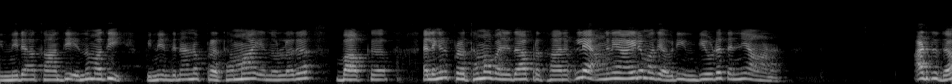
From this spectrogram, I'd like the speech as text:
ഇന്ദിരാഗാന്ധി എന്ന് മതി. പിന്നെ എന്തിനാണ് പ്രഥമ എന്നുള്ളൊരു വാക്ക്? അല്ലെങ്കിൽ പ്രഥമ വനിതാ പ്രധാനം അല്ലെ? അങ്ങനെ ആയാലും മതി. അവർ ഇന്ത്യയുടെ തന്നെയാണ്. അടുത്തത്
